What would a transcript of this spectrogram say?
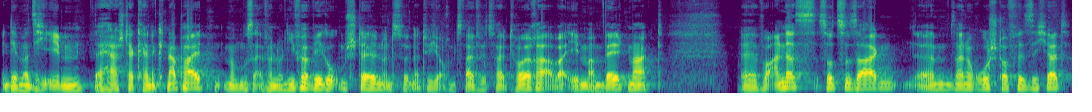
indem man sich eben, da herrscht ja keine Knappheit, man muss einfach nur Lieferwege umstellen und es wird natürlich auch im Zweifelsfall teurer, aber eben am Weltmarkt äh, woanders sozusagen ähm, seine Rohstoffe sichert.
